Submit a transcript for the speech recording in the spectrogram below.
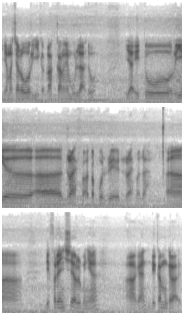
Yang macam lori kat belakang yang bulat tu Iaitu rear uh, drive ataupun rear drive adalah uh, Differential punya uh, kan? Dia kan menggerak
